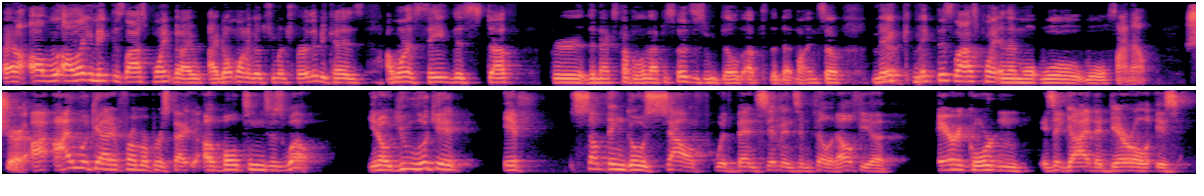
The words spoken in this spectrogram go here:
And I'll I'll let you make this last point, but I, I don't want to go too much further because I want to save this stuff for the next couple of episodes as we build up to the deadline. So make make this last point and then we'll we'll we'll sign out. Sure. I, I look at it from a perspective of both teams as well. You know, you look at if something goes south with Ben Simmons in Philadelphia, Eric Gordon is a guy that Daryl is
